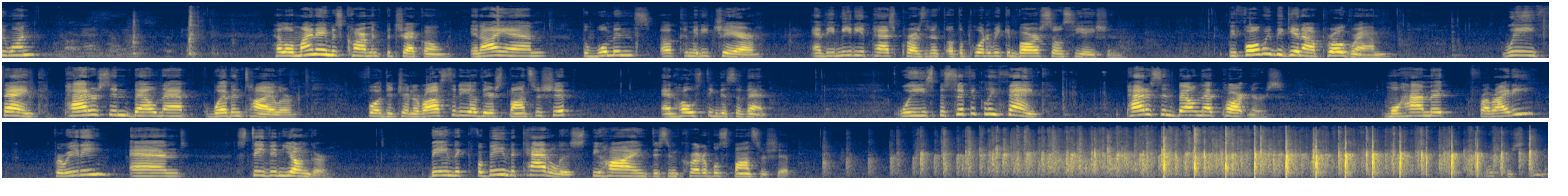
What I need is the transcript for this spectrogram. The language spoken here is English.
everyone? Hello, my name is Carmen Pacheco, and I am the Women's uh, Committee Chair and the immediate past president of the Puerto Rican Bar Association. Before we begin our program, we thank Patterson, Belknap, Webb, and Tyler for the generosity of their sponsorship and hosting this event. We specifically thank Patterson Belknap partners, Mohammed Faridi, Faridi and Stephen Younger, being the, for being the catalyst behind this incredible sponsorship. Where's Christina?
